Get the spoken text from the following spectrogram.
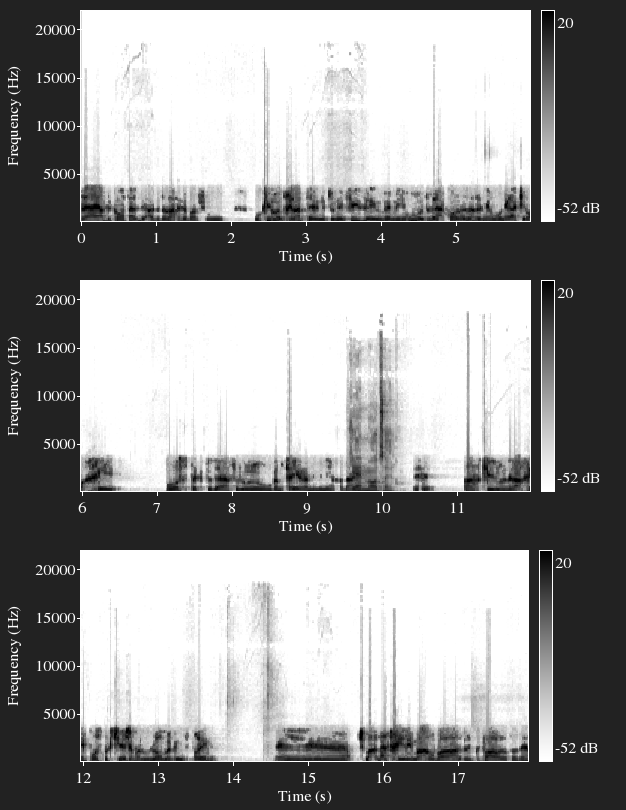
זה היה הביקורת הגדולה לגביו, שהוא כאילו מבחינת נתונים פיזיים ומהירות והכל, הוא נראה כאילו הכי פרוספקט, אתה יודע, אפילו הוא גם צעיר, אני מניח עדיין. כן, מאוד צעיר. כאילו, נראה הכי פרוספקט שיש, אבל הוא לא מביא מספרים. תשמע, להתחיל עם ארבע זה כבר, אתה יודע.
